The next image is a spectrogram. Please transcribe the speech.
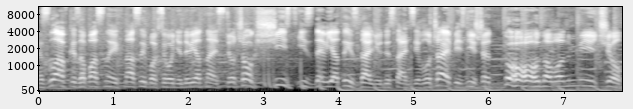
З лавки запасних насипав сьогодні 19 очок, 6 із 9 з дальньої дистанції влучає. Пізніше Донован Мітчелл.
